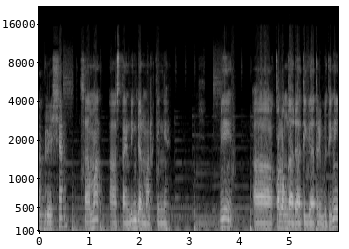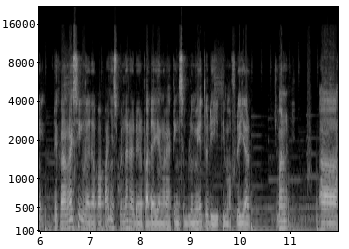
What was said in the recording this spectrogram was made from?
aggression sama uh, standing dan markingnya. Ini uh, kalau nggak ada tiga atribut ini Declan Rice sih nggak ada apa-apanya sebenarnya daripada yang rating sebelumnya itu di Team of the Year. Cuman uh,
